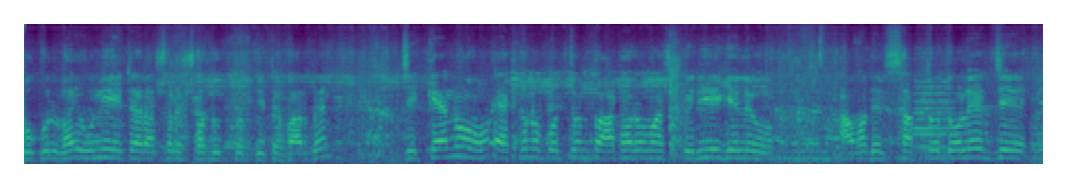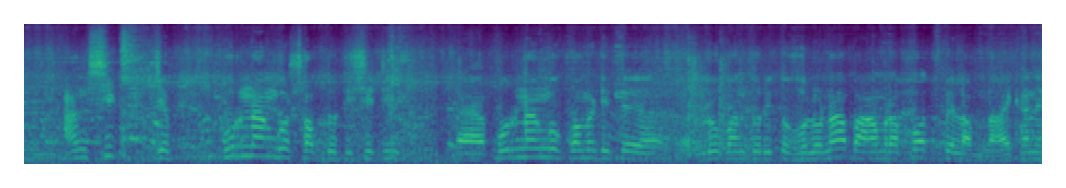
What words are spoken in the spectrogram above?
বকুল ভাই উনি এটার আসলে সদুত্তর দিতে পারবেন যে কেন এখনও পর্যন্ত আঠারো মাস পেরিয়ে গেলেও আমাদের ছাত্র দলের যে আংশিক যে পূর্ণাঙ্গ শব্দটি সেটি পূর্ণাঙ্গ কমিটিতে রূপান্তরিত হলো না বা আমরা পথ পেলাম না। এখানে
